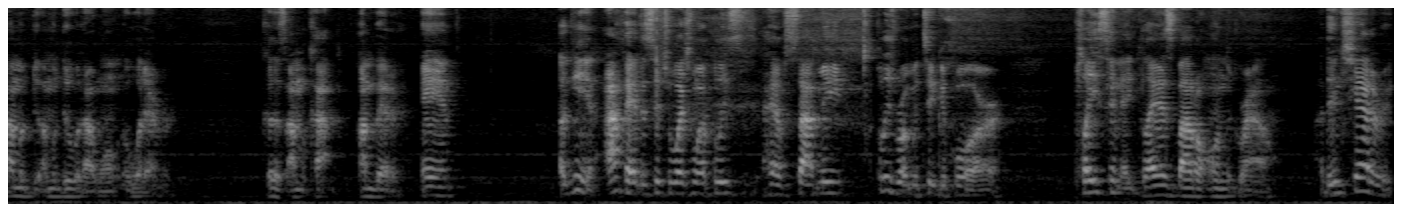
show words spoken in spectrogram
I'm gonna do, I'm gonna do what I want or whatever, cause I'm a cop. I'm better. And again, I've had the situation where police have stopped me. Police wrote me a ticket for placing a glass bottle on the ground. I didn't shatter it,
